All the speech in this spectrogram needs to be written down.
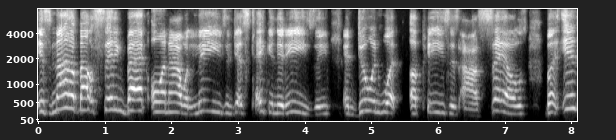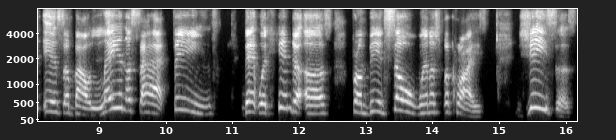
It's not about sitting back on our leaves and just taking it easy and doing what appeases ourselves, but it is about laying aside things that would hinder us from being soul winners for Christ. Jesus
